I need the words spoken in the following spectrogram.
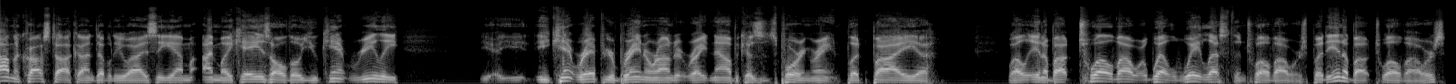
On the crosstalk on WIZM, I'm Mike Hayes. Although you can't really, you, you can't wrap your brain around it right now because it's pouring rain. But by, uh, well, in about 12 hours, well, way less than 12 hours, but in about 12 hours,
